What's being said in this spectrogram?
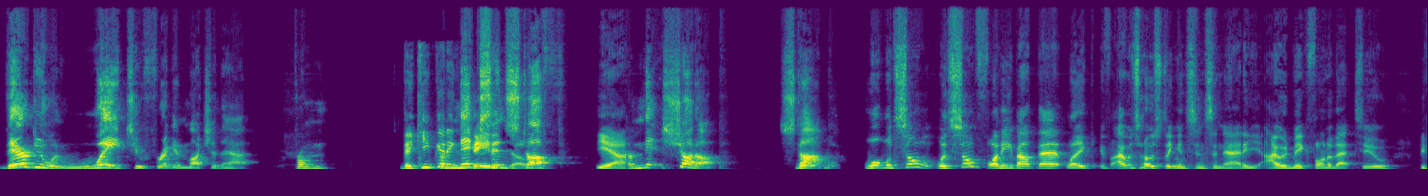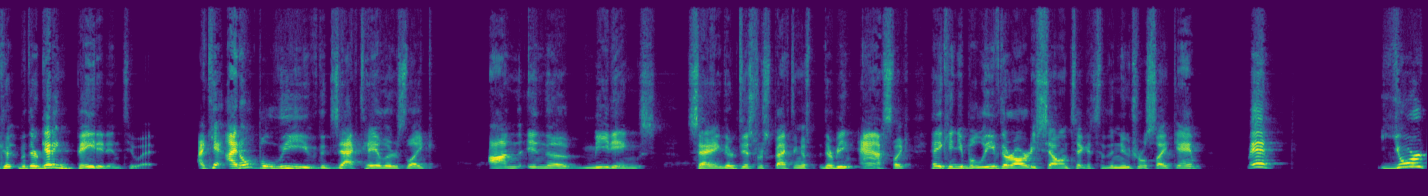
They're doing way too friggin' much of that. From they keep getting mixing stuff. Yeah. From, shut up. Stop. Well, well, what's so what's so funny about that? Like, if I was hosting in Cincinnati, I would make fun of that too because but they're getting baited into it. I can't. I don't believe that Zac Taylor's like on in the meetings saying they're disrespecting us. They're being asked like, "Hey, can you believe they're already selling tickets to the neutral site game?" Man, you're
